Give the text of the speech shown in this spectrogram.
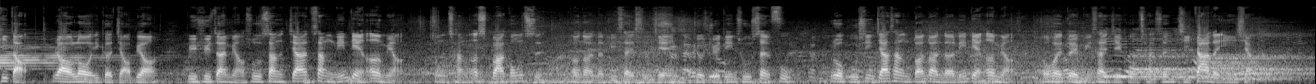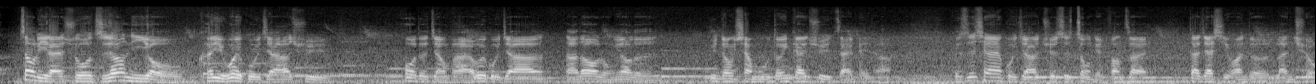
踢倒绕漏一个角标，必须在秒数上加上零点二秒，总长二十八公尺。短短的比赛时间就决定出胜负。若不幸加上短短的零点二秒，都会对比赛结果产生极大的影响。照理来说，只要你有可以为国家去。获得奖牌、为国家拿到荣耀的运动项目，都应该去栽培他。可是现在国家却是重点放在大家喜欢的篮球、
